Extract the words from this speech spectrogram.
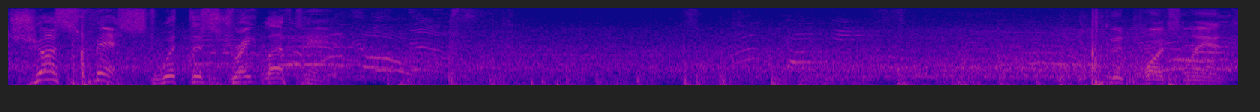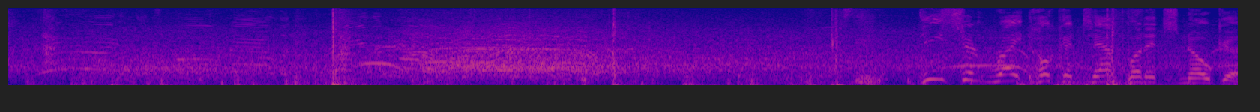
Just missed with the straight left hand. Good punch lands. Decent right hook attempt, but it's no good.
